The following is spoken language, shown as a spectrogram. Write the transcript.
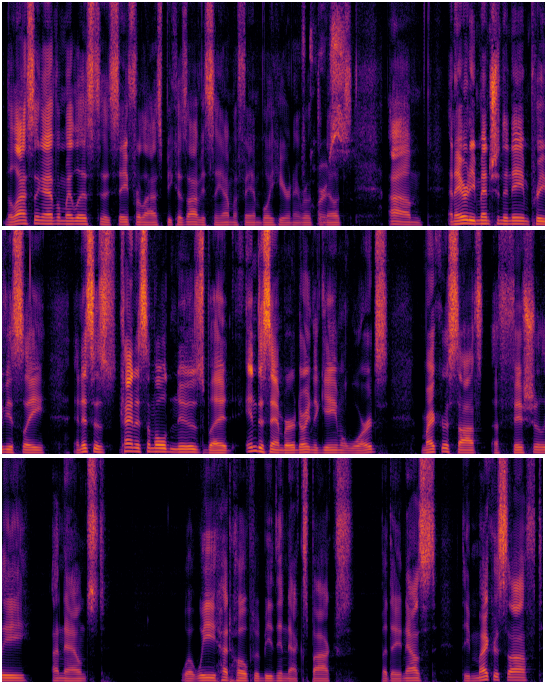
the last thing I have on my list to save for last because obviously I'm a fanboy here and I wrote the notes. Um, and I already mentioned the name previously, and this is kind of some old news, but in December during the Game Awards, Microsoft officially announced what we had hoped would be the next box, but they announced the Microsoft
